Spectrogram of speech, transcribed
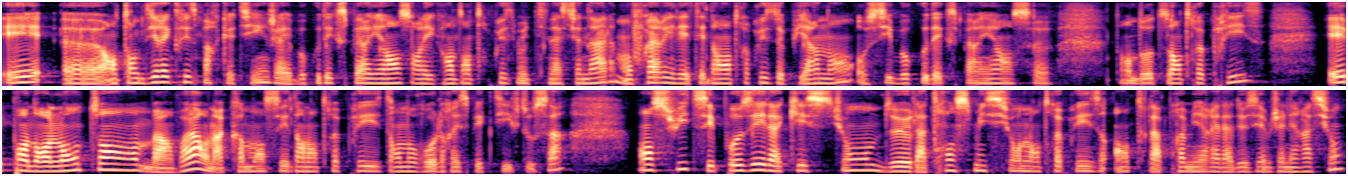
Et euh, en tant que directrice marketing, j'avais beaucoup d'expérience dans les grandes entreprises multinationales. Mon frère, il était dans l'entreprise depuis un an, aussi beaucoup d'expérience euh, dans d'autres entreprises. Et pendant longtemps, ben voilà, on a commencé dans l'entreprise, dans nos rôles respectifs, tout ça. Ensuite, c'est posé la question de la transmission de l'entreprise entre la première et la deuxième génération.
